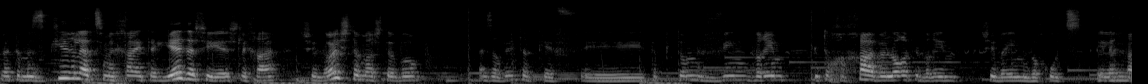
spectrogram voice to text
ואתה מזכיר לעצמך את הידע שיש לך, שלא השתמשת בו, אז הרבה יותר כיף. אה, אתה פתאום מבין דברים מתוכך ולא רק דברים שבאים מבחוץ אליך.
